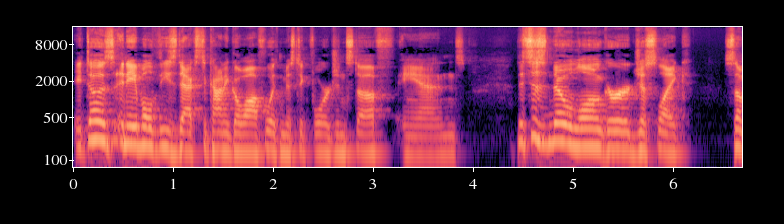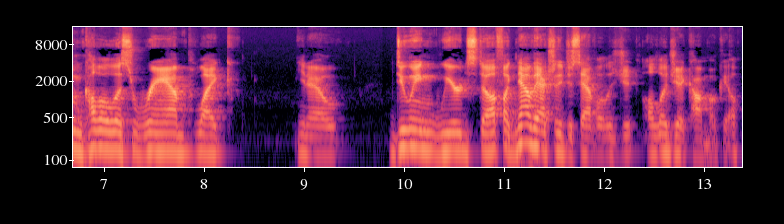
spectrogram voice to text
it does enable these decks to kind of go off with Mystic Forge and stuff. And this is no longer just like some colorless ramp, like you know, doing weird stuff. Like now they actually just have a legit a legit combo kill.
